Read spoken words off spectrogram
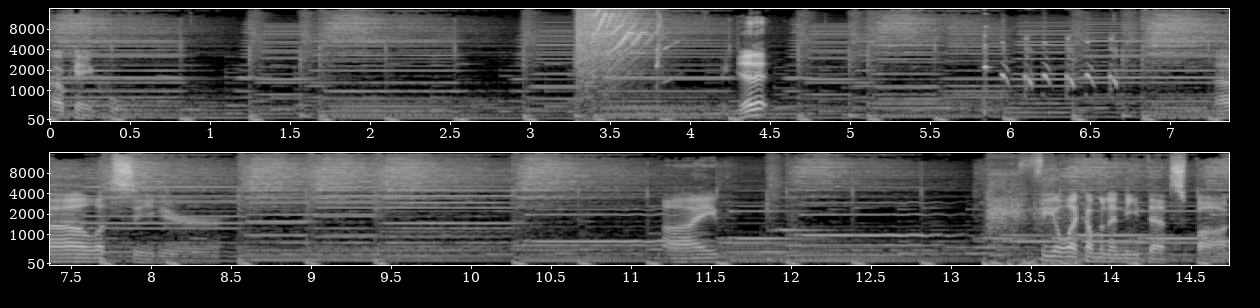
Okay, cool. We did it. Uh, let's see here. I feel like I'm gonna need that spot.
